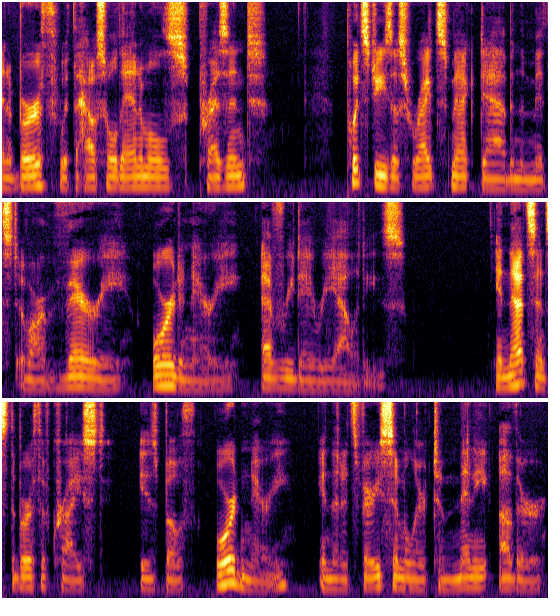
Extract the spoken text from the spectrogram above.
and a birth with the household animals present puts Jesus right smack dab in the midst of our very ordinary, everyday realities. In that sense, the birth of Christ is both ordinary, in that it's very similar to many other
